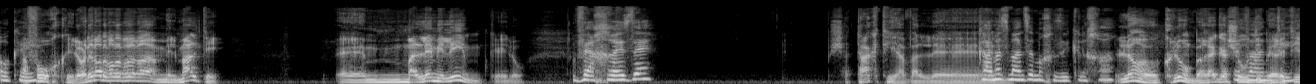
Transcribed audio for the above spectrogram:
אוקיי. הפוך, כאילו, מלמלתי. אה, מלא מילים, כאילו. ואחרי זה, שתקתי, אבל... אה, כמה זמן זה מחזיק לך? לא, כלום, ברגע שהוא הבנתי. דיבר איתי,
